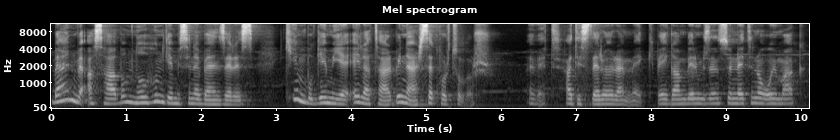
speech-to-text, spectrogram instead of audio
Ben ve ashabım Nuh'un gemisine benzeriz. Kim bu gemiye el atar binerse kurtulur. Evet, hadisleri öğrenmek, peygamberimizin sünnetine uymak,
